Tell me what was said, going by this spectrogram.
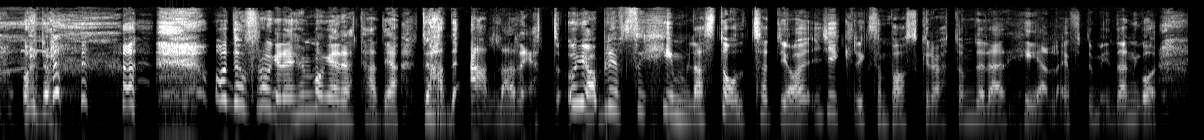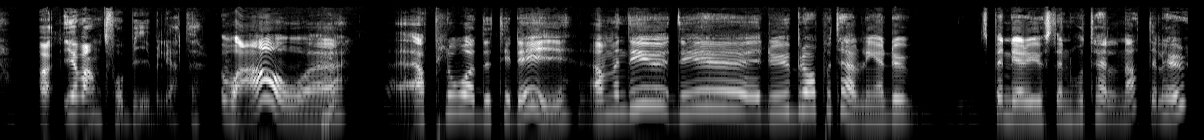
och, då, och då frågade jag hur många rätt hade jag? Du hade alla rätt. Och jag blev så himla stolt så att jag gick liksom bara skröt om det där hela eftermiddagen igår. Ja, Jag vann två biobiljetter. Wow! Applåd till dig. Ja, men det är, det är, du är bra på tävlingar. Du spenderar just en hotellnatt, eller hur?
